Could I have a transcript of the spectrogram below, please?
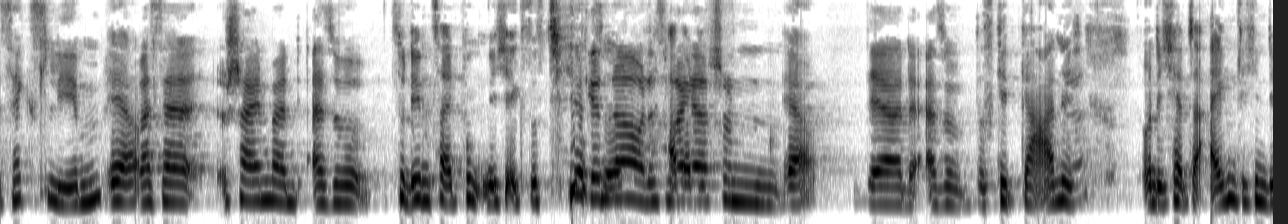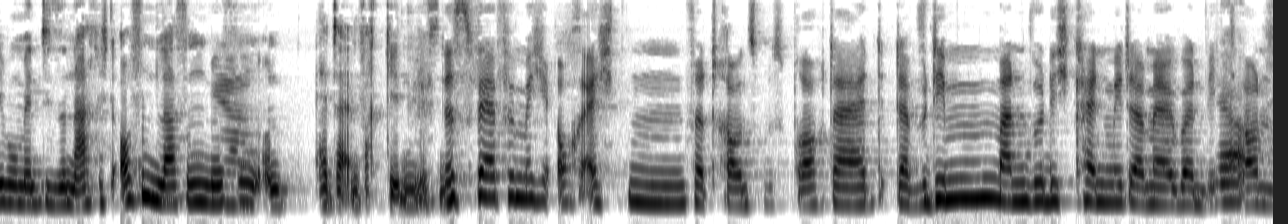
Sexleben, Ja. was ja scheinbar, also zu dem Zeitpunkt nicht existierte. genau, das war Aber ja das, schon Ja, der, der, also das geht gar nicht. Und ich hätte eigentlich in dem Moment diese Nachricht offen lassen müssen Ja. und hätte einfach gehen müssen. das wäre für mich auch echt ein Vertrauensmissbrauch. Da, da dem Mann würde ich keinen Meter mehr über den Weg Ja. trauen.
